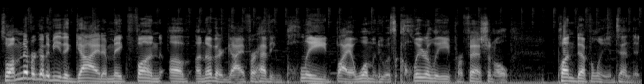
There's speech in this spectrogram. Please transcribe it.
So I'm never going to be the guy to make fun of another guy for having played by a woman who is clearly a professional, pun definitely intended.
